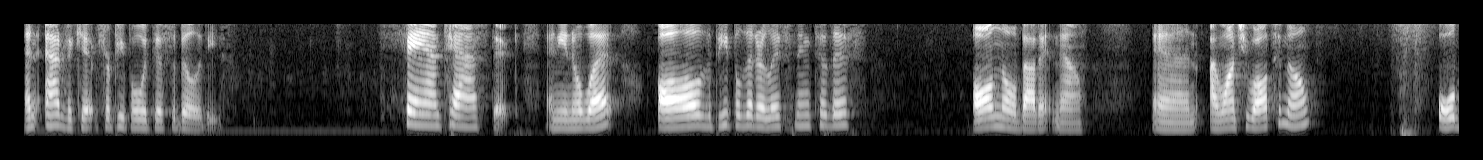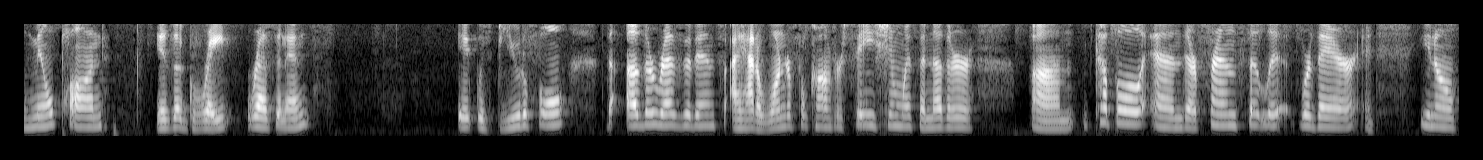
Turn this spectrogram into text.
and advocate for people with disabilities. Fantastic. And you know what? All the people that are listening to this all know about it now. And I want you all to know Old Mill Pond is a great residence. It was beautiful. The other residents, I had a wonderful conversation with another um, couple and their friends that li- were there. And, you know,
